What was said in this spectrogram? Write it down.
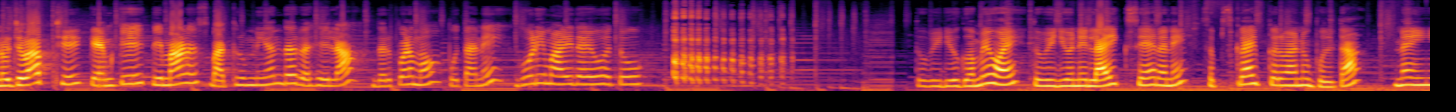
આનો જવાબ છે, કેમ કે તે માણસ બાથરૂમની અંદર રહેલા દર્પણમાં પોતાને ગોળી મારી રહ્યો હતો. તો વીડિયો ગમ્યો હોય તો વિડીયોને લાઈક, શેર અને સબસ્ક્રાઈબ કરવાનું ભૂલતા નહીં.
